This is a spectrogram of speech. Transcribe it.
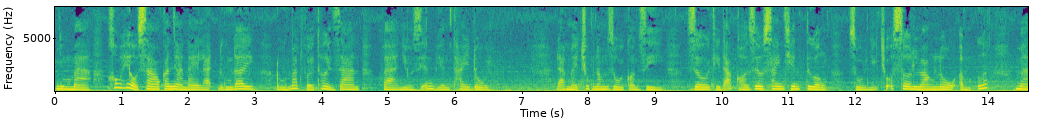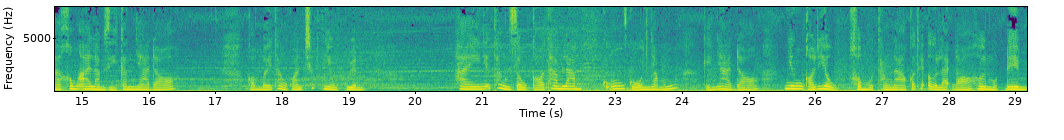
Nhưng mà không hiểu sao căn nhà này lại đứng đây đối mặt với thời gian và nhiều diễn biến thay đổi. Đã mấy chục năm rồi còn gì, giờ thì đã có rêu xanh trên tường, rồi những chỗ sơn loang lổ ẩm ướt mà không ai làm gì căn nhà đó. Có mấy thằng quan chức nhiều quyền, hay những thằng giàu có tham lam cũng cố nhắm cái nhà đó, nhưng có điều không một thằng nào có thể ở lại đó hơn một đêm.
